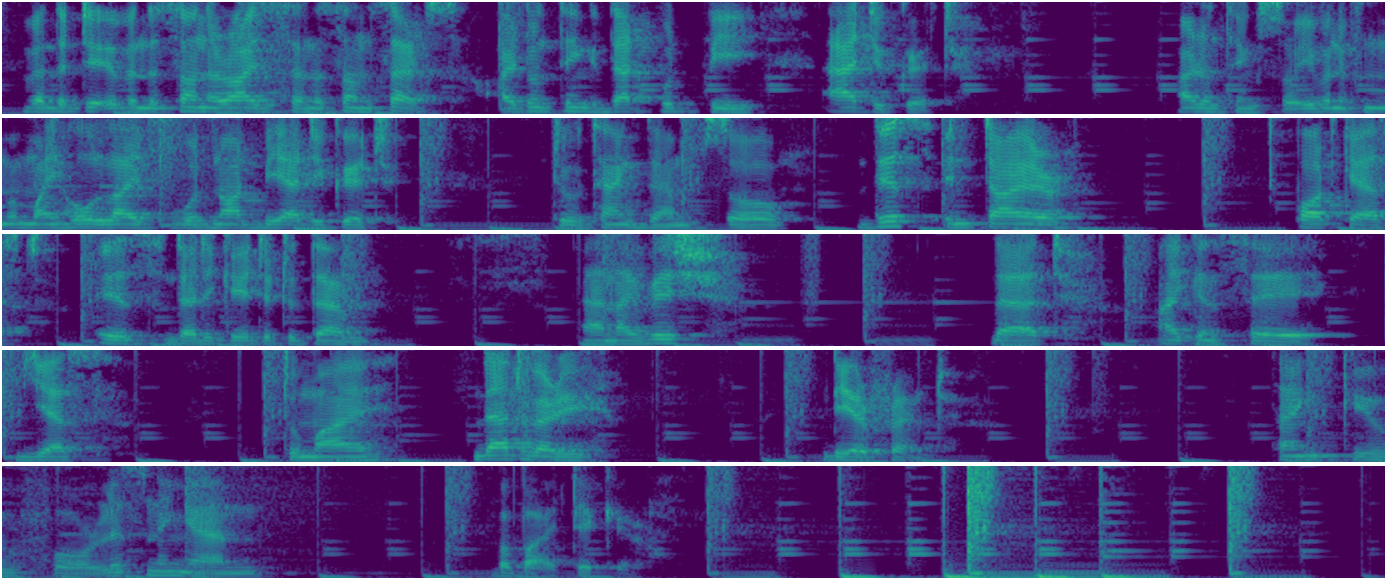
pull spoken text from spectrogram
when the day when the sun arises and the sun sets i don't think that would be adequate i don't think so even if my whole life would not be adequate to thank them. So, this entire podcast is dedicated to them. And I wish that I can say yes to my that very dear friend. Thank you for listening and bye bye. Take care.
